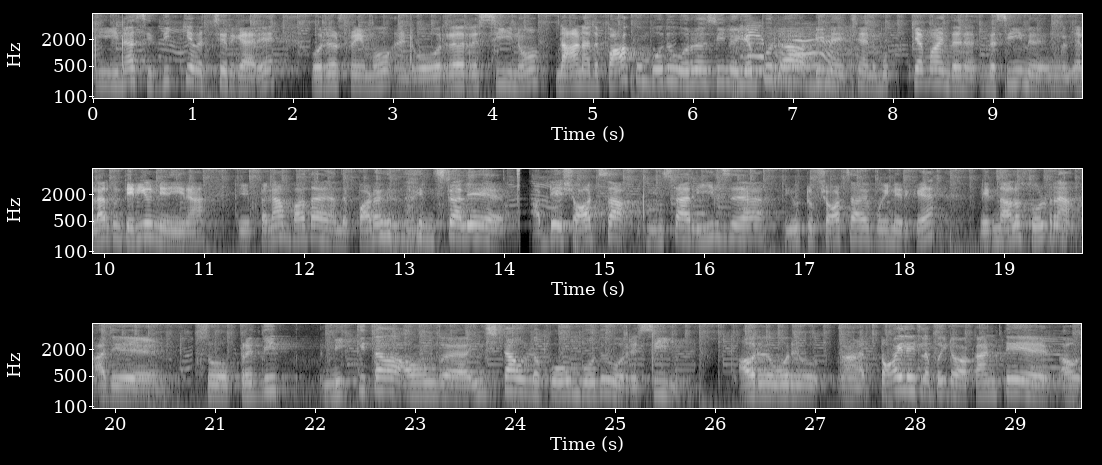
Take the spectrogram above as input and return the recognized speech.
க்ளீனாக சிதிக்க வச்சுருக்காரு. ஒரு ஒரு ஃப்ரேமும் அண்ட் ஒரு ஒரு சீனும் நான் அதை பார்க்கும்போது ஒரு ஒரு சீனும் எப்பட்றா அப்படின்னு நினச்சேன். முக்கியமாக இந்த இந்த சீனு உங்களுக்கு எல்லாருக்கும் தெரியும்னு நினைக்கிறேன். இப்போல்லாம் பார்த்தா அந்த படம் இருந்தால் இன்ஸ்டாலே அப்படியே ஷார்ட்ஸாக இன்ஸ்டா ரீல்ஸாக யூடியூப் ஷார்ட்ஸாகவே போயின்னு இருக்கு. இருந்தாலும் சொல்கிறேன் அது ஸோ பிரதீப் நிக்கிதா அவங்க இன்ஸ்டா உள்ள போகும்போது ஒரு சீன் அவர் ஒரு டாய்லெட்டில் போயிட்டு உக்காந்துட்டு அவர்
